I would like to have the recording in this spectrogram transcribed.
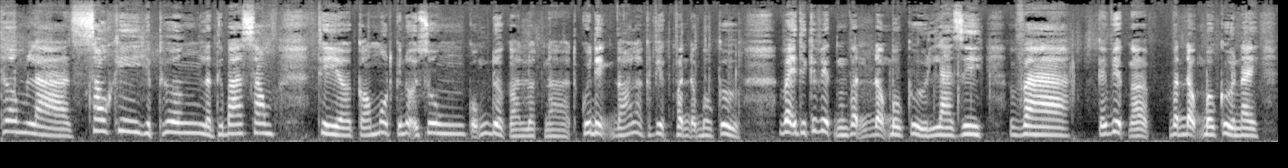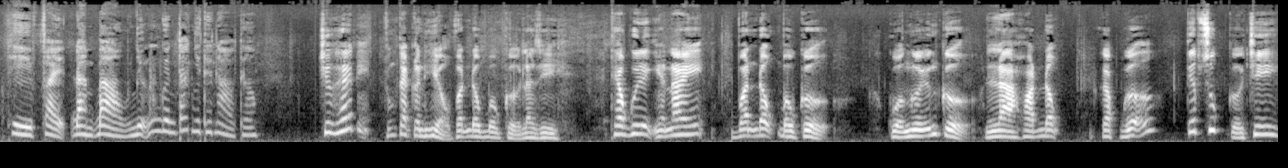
Thưa ông là sau khi hiệp thương lần thứ ba xong thì ờ, có một cái nội dung cũng được ờ, luật ờ, quy định đó là cái việc vận động bầu cử. Vậy thì cái việc vận động bầu cử là gì và cái việc vận động bầu cử này thì phải đảm bảo những nguyên tắc như thế nào thưa ông? Trước hết chúng ta cần hiểu vận động bầu cử là gì. Theo quy định hiện nay, vận động bầu cử của người ứng cử là hoạt động gặp gỡ, tiếp xúc cử tri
